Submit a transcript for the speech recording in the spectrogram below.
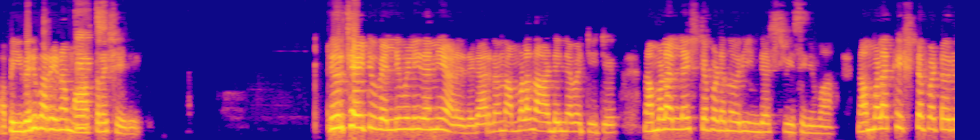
അപ്പൊ ഇവർ പറയണ മാത്രം ശരി. തീർച്ചയായിട്ടും വെല്ലുവിളി തന്നെയാണ് ഇത്. കാരണം നമ്മളെ നാടിനെ പറ്റിയിട്ട് നമ്മളെല്ലാം ഇഷ്ടപ്പെടുന്ന ഒരു ഇൻഡസ്ട്രി സിനിമ. നമ്മളൊക്കെ ഇഷ്ടപ്പെട്ട ഒരു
